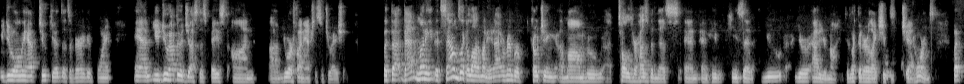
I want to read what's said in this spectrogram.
We do only have two kids. That's a very good point. point, and you do have to adjust this based on um, your financial situation but that that money it sounds like a lot of money. And i remember coaching a mom who uh, told her husband this and and he he said you you're out of your mind. He looked at her like she was she had horns. But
